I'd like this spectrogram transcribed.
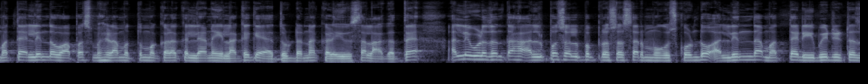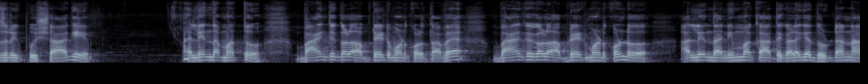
ಮತ್ತೆ ಅಲ್ಲಿಂದ ವಾಪಸ್ ಮಹಿಳಾ ಮತ್ತು ಮಕ್ಕಳ ಕಲ್ಯಾಣ ಇಲಾಖೆಗೆ ದುಡ್ಡನ್ನು ಕಳುಹಿಸಲಾಗುತ್ತೆ. ಅಲ್ಲಿ ಉಳಿದಂತಹ ಅಲ್ಪ ಸ್ವಲ್ಪ ಪ್ರೊಸೆಸರ್ ಮುಗಿಸ್ಕೊಂಡು ಅಲ್ಲಿಂದ ಮತ್ತೆ ಡಿ ಬಿ ಡಿ ಟ್ರೆಸರಿಗೆ ಪುಷ್ ಆಗಿ ಅಲ್ಲಿಂದ ಮತ್ತು ಬ್ಯಾಂಕ್ಗಳು ಅಪ್ಡೇಟ್ ಮಾಡ್ಕೊಳ್ತವೆ. ಬ್ಯಾಂಕ್ಗಳು ಅಪ್ಡೇಟ್ ಮಾಡಿಕೊಂಡು ಅಲ್ಲಿಂದ ನಿಮ್ಮ ಖಾತೆಗಳಿಗೆ ದುಡ್ಡನ್ನು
